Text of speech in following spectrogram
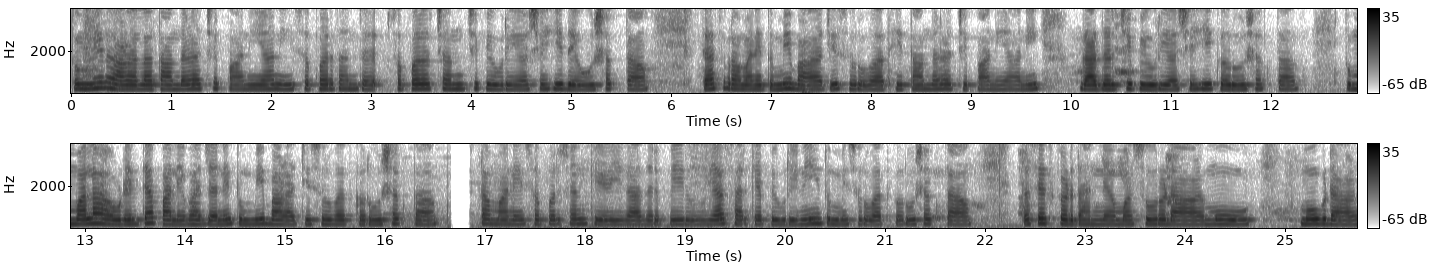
तुम्ही झाडाला तांदळाचे पाणी आणि सफरचंद सफरचंदची पिवरी असेही देऊ शकता. त्याचप्रमाणे तुम्ही बाळाची सुरुवात हे तांदळाचे पाणी आणि गाजरची पिवरी असेही करू शकतात तुम्हाला आवडेल त्या पालेभाज्याने तुम्ही बाळाची सुरुवात करू शकता. प्रमाणे सफरचंद केळी गाजर पेरू यासारख्या पिवरीने तुम्ही सुरुवात करू शकता. तसेच कडधान्य मसूर डाळ मूग मूग डाळ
